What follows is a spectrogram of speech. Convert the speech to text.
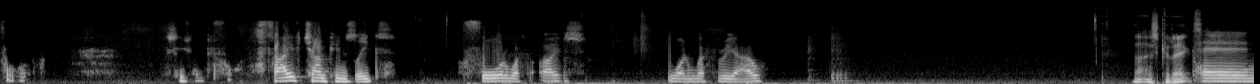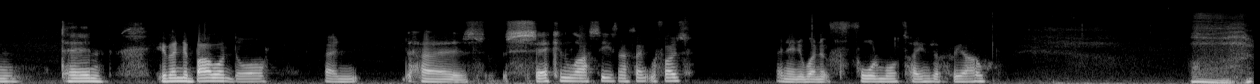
Four. Season four. Five Champions Leagues. Four with us. One with Real. That is correct. 10, 10. He won the Ballon d'Or in his second last season, I think, with us. And then he won it four more times with Real. Oh,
